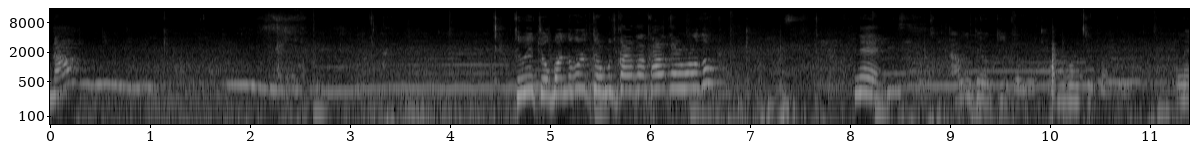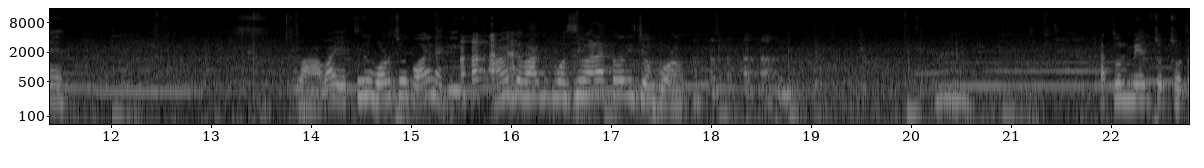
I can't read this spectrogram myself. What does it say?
নাও। তুমি চোখ বন্ধ করে তরমুজ কারও খাও কেন বলো তো? নে। আমি তো কি করব? আমি বলছি নে। বাবা, এর থেকে বড় চোখ হয় নাকি? আমি তো ভাবছি পশ্চিমবাংলা তোরই চোখ বড়। আর তোর মেয়ের চোখ ছোট।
